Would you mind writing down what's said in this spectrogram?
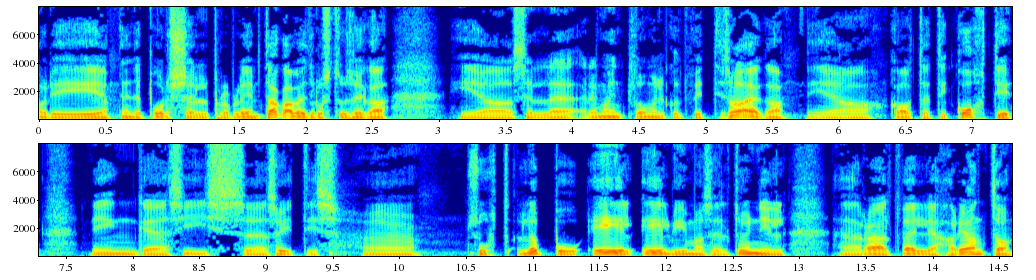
oli nende Porschel probleem tagavedrustusega ja selle remont loomulikult võttis aega ja kaotati kohti ning siis sõitis suht lõpu eel, eelviimasel tunnil äh, rajalt välja Harjanto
